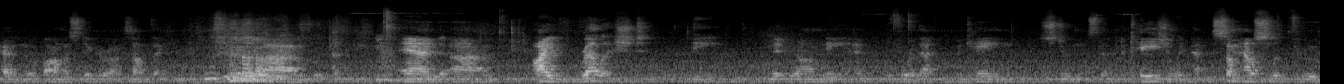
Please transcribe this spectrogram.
had an Obama sticker on something. um, and um, I relished the Mitt Romney and before that McCain students that occasionally somehow slip through,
